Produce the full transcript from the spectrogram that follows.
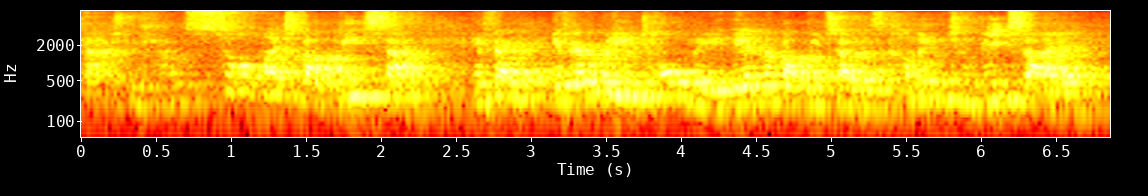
gosh, we've heard so much about Beachside. In fact, if everybody who told me they had heard about Beachside was coming to Beachside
